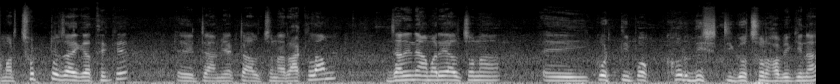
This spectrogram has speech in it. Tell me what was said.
আমার ছোট্ট জায়গা থেকে এটা আমি একটা আলোচনা রাখলাম। জানি না আমার এই আলোচনা এই কর্তৃপক্ষর দৃষ্টিগোচর হবে কি না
